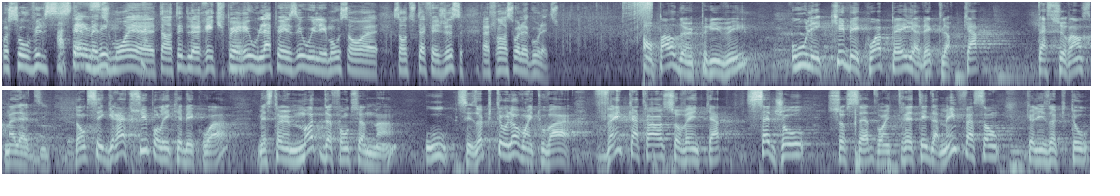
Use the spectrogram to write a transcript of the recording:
pas sauver le système, mais du moins tenter de le récupérer ou l'apaiser. Oui, les mots sont, sont tout à fait justes. François Legault là-dessus. On parle d'un privé où les Québécois payent avec leur carte d'assurance maladie. Donc, c'est gratuit pour les Québécois, mais c'est un mode de fonctionnement où ces hôpitaux-là vont être ouverts 24 heures sur 24, 7 jours sur 7 vont être traités de la même façon que les hôpitaux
